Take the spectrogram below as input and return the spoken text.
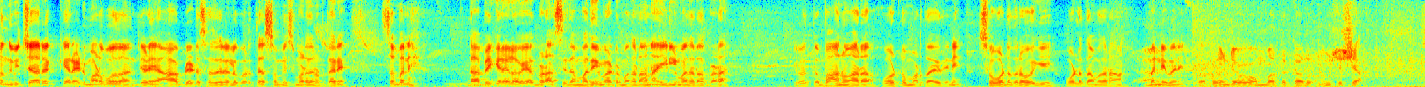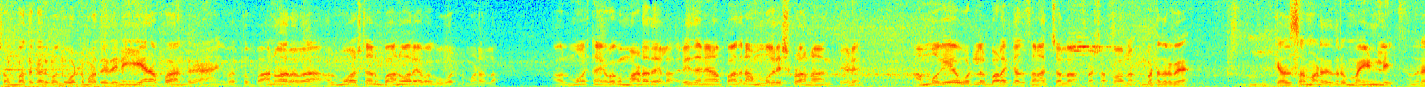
ಒಂದು ವಿಚಾರಕ್ಕೆ ರೈಡ್ ಮಾಡ್ಬೋದಾ ಅಂತೇಳಿ ಆ ಅಪ್ಡೇಟ್ ಸದರಲ್ಲಿ ಬರುತ್ತೆ. ಸೊ ಮಿಸ್ ಮಾಡಿದ್ರೆ ನೋಡ್ತಾರೆ ಸೊ ಬನ್ನಿ. ಟಾಪಿಕ್ ಎಲ್ಲ ಹೋಗ್ಯೋದು ಬೇಡ. ಸೀದಾ ಮದುವೆ ಮ್ಯಾಟ್ರ್ ಮಾತಾಡೋಣ. ಇಲ್ಲಿ ಮಾತಾಡೋದು ಬೇಡ. ಇವತ್ತು ಭಾನುವಾರ ಓಟು ಮಾಡ್ತಾ ಇದ್ದೀನಿ. ಸೊ ಓಟ ಹತ್ರ ಹೋಗಿ ಓಟ ಮಾತಾಡೋಣ ಬನ್ನಿ ಬನ್ನಿ. ಪ್ರೆಸೆಂಟ್ ಇವಾಗ ಒಂಬತ್ತು ಕಾಲು ನಮ್ಮ ಶಿಷ್ಯ. ಸೊ ಒಂಬತ್ತು ಕಾಲು ಬಂದು ಓಟ್ ಮಾಡ್ತಾ ಇದ್ದೀನಿ. ಏನಪ್ಪ ಅಂದರೆ ಇವತ್ತು ಭಾನುವಾರ ಅಲ್ಲ ಆಲ್ಮೋಸ್ಟ್ ನಾನು ಭಾನುವಾರ ಯಾವಾಗೂ ಓಟ್ ಮಾಡಲ್ಲ. ಆಲ್ಮೋಸ್ಟ್ ನಾನು ಯಾವಾಗೂ ಮಾಡೋದೇ ಇಲ್ಲ. ರೀಸನ್ ಏನಪ್ಪ ಅಂದರೆ ಅಮ್ಮಗೆ ರೆಸ್ಟ್ ಕೊಡೋಣ ಅಂತೇಳಿ. ಅಮ್ಮಗೆ ಓಟ್ಲಲ್ಲಿ ಭಾಳ ಕೆಲಸನ ಹಚ್ಚಲ್ಲ ಫಸ್ಟ್ ಆಫ್ ಆಲ್ ಬಟ್ ಅದ್ರ ಕೆಲಸ ಮಾಡದಿದ್ರು ಮೈಂಡ್ಲಿ ಅಂದರೆ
